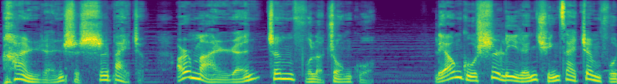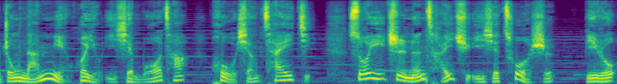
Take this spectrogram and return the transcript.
汉人是失败者，而满人征服了中国。两股势力人群在政府中难免会有一些摩擦，互相猜忌，所以只能采取一些措施，比如。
